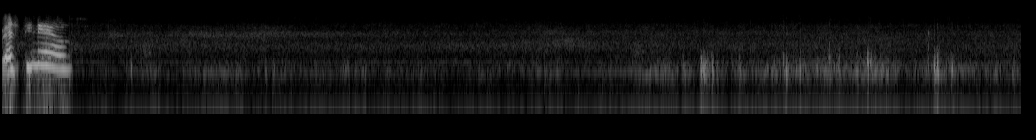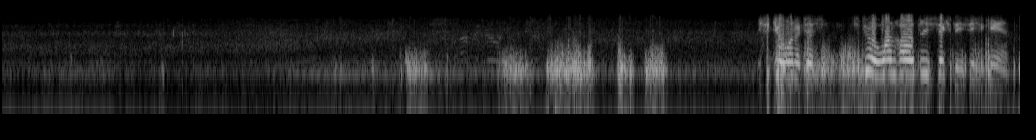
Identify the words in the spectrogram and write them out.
rusty nails. You should do one of just, you do a one whole 360, see if you can.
